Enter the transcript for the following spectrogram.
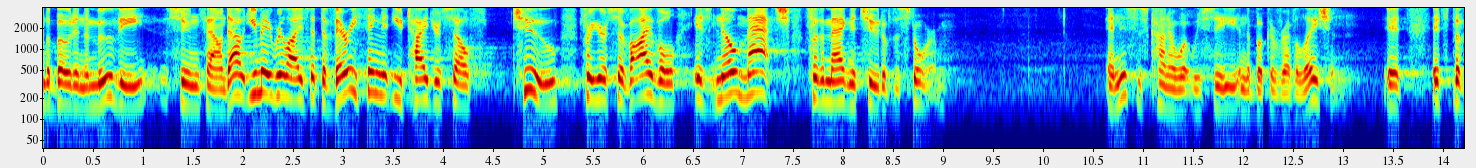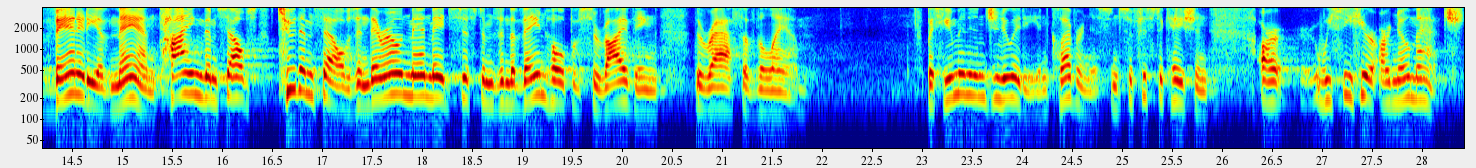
the boat in the movie soon found out, you may realize that the very thing that you tied yourself to for your survival is no match for the magnitude of the storm. And this is kind of what we see in the book of Revelation. It, it's the vanity of man tying themselves to themselves in their own man made systems in the vain hope of surviving the wrath of the Lamb. But human ingenuity and cleverness and sophistication are, we see here, are no match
